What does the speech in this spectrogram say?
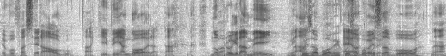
Eu vou fazer algo, tá? Que vem agora, tá? Opa. Não programei. Vem tá? coisa boa, vem coisa é, boa. coisa boa, né?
